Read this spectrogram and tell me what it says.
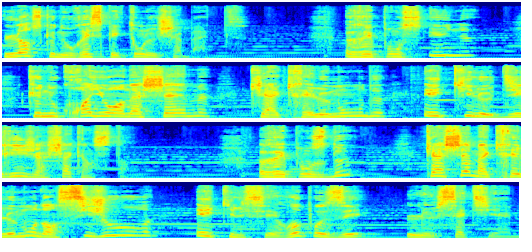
lorsque nous respectons le Shabbat Réponse 1. Que nous croyons en Hachem qui a créé le monde et qui le dirige à chaque instant. Réponse 2. Qu'Hachem a créé le monde en six jours et qu'il s'est reposé le septième.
